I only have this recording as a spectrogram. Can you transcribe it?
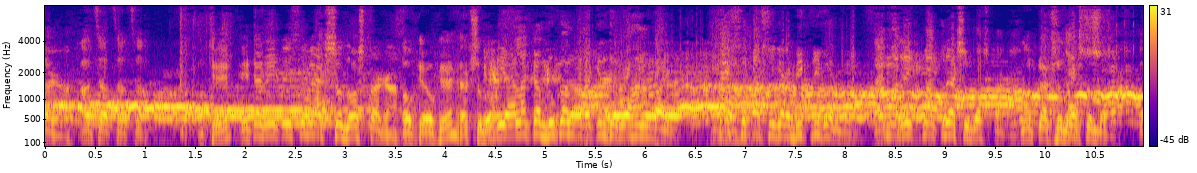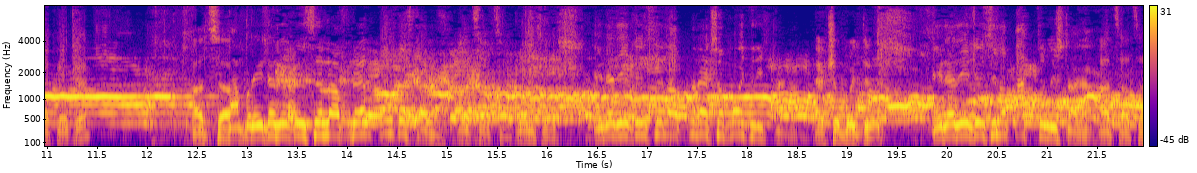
টাকা। আচ্ছা আচ্ছা আচ্ছা। ওকে। এটা রেট হয়েছিল একশো দশ টাকা। ওকে ওকে একশো দশ। এই এলাকার দোকানদারা কিন্তু রোহান ভাই চারশো পাঁচশো করে বিক্রি করবে। আমার রেট মাত্র একশো দশ টাকা। মাত্র একশো দশ। একশো দশ। ওকে ওকে। আচ্ছা। তারপরে এটা রেট হয়েছিল আপনার পঞ্চাশ টাকা। আচ্ছা আচ্ছা পঞ্চাশ। এটা রেট হয়েছিল আপনার একশো পঁয়ত্রিশ টাকা। একশো পঁয়ত্রিশ। এটা রেট হয়েছিল পাঁচচল্লিশ টাকা। আচ্ছা আচ্ছা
